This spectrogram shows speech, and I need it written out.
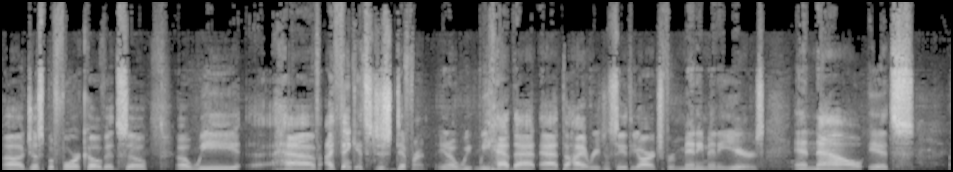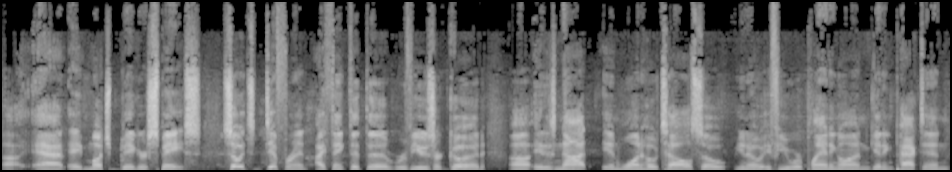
uh, just before COVID. So uh, we have, I think it's just different. You know, we, we had that at the Hyatt Regency at the Arch for many, many years. And now it's uh, at a much bigger space. So it's different. I think that the reviews are good. Uh, it is not in one hotel, so you know if you were planning on getting packed in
